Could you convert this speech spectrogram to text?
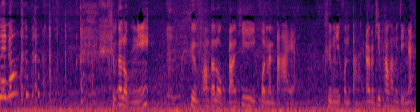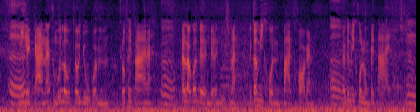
เลยเนาะคือตลกอย่างนี้ คือความตลกตอนที่คนมันตายอะ คือมีคนตาย เราต้องคิดภาพความเป็นจริงนะเออมีเหตุการณ์นะ สมมุติเราเราอยู่บนรถไฟฟ้านะเออแล้วเราก็เดินเดินอยู่ใช่ไหมแล้วก็มีคนปาดคอกันเออแล้วก็มีคนลงไปตายอืม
